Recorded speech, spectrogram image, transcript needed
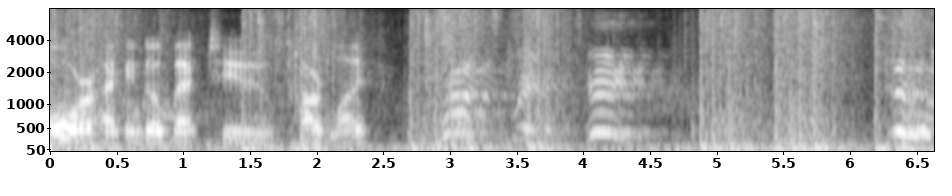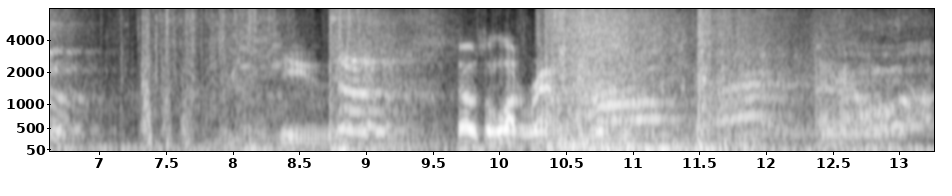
Or I can go back to Card Life. Dude, that was a lot of rounds. Ow.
